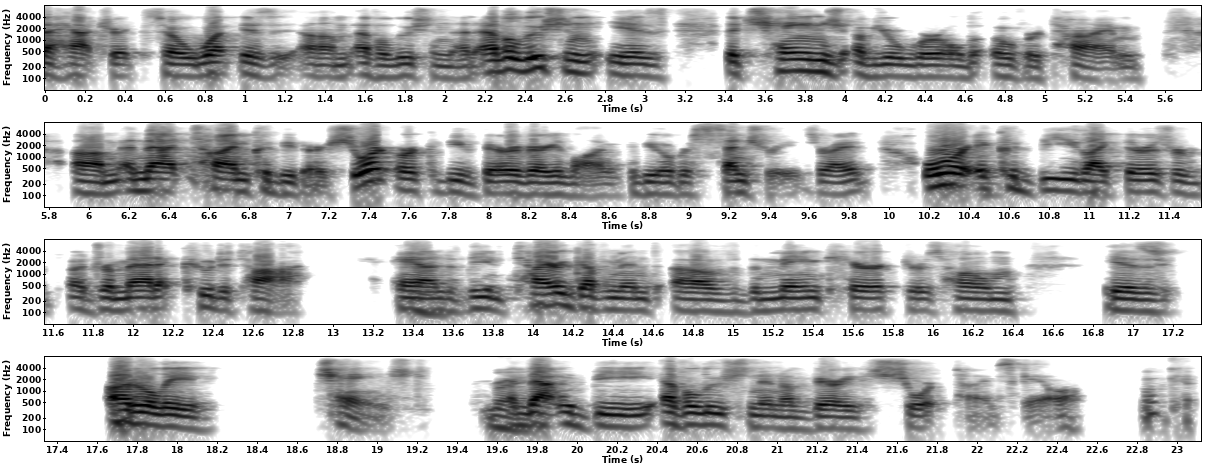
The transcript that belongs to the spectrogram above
the hat trick, so what is um, evolution? Then evolution is the change of your world over time, um, and that time could be very short, or it could be very very long. It could be over centuries, right? Or it could be like there's a, a dramatic coup d'état and the entire government of the main character's home is utterly changed. Right. And that would be evolution in a very short time scale. Okay.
